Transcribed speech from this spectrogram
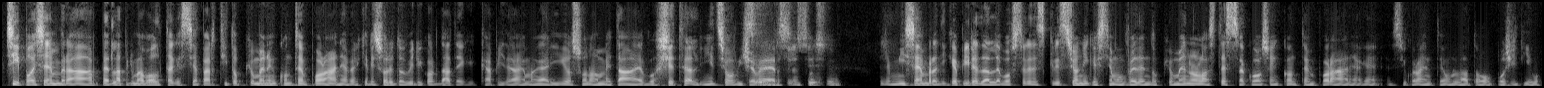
Sì, poi sembra per la prima volta che sia partito più o meno in contemporanea, perché di solito vi ricordate che capita che magari io sono a metà e voi siete all'inizio o viceversa. Sì, sì, sì, cioè, Mi sembra di capire dalle vostre descrizioni che stiamo vedendo più o meno la stessa cosa in contemporanea, che è sicuramente un lato positivo.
